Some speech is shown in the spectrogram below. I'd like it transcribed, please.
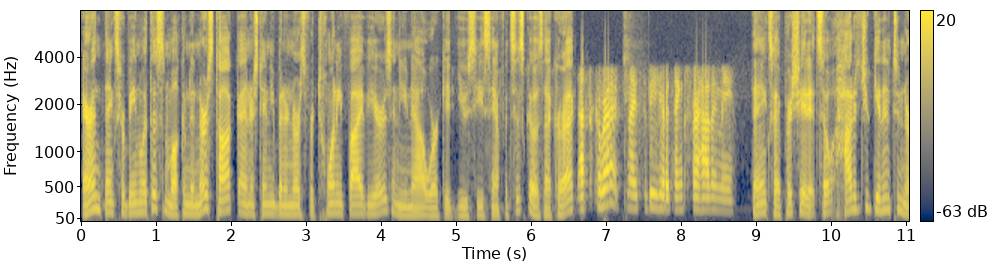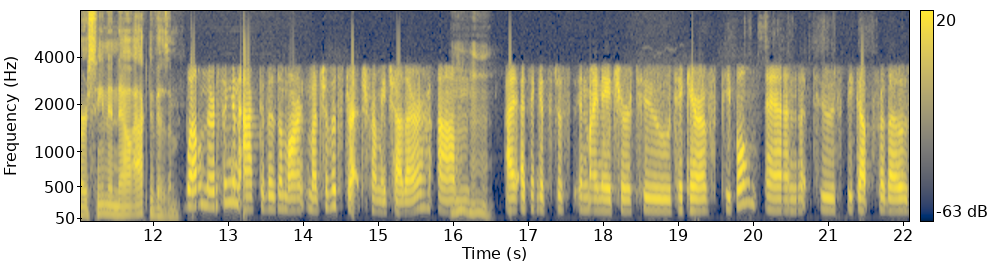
Erin, thanks for being with us and welcome to Nurse Talk. I understand you've been a nurse for 25 years and you now work at UC San Francisco. Is that correct? That's correct. Nice to be here. Thanks for having me. Thanks, I appreciate it. So, how did you get into nursing and now activism? Well, nursing and activism aren't much of a stretch from each other. Um, mm-hmm. I, I think it's just in my nature to take care of people and to speak up for those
